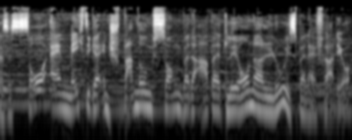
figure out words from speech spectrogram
Das ist so ein mächtiger Entspannungssong bei der Arbeit Leona Lewis bei Live Radio.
